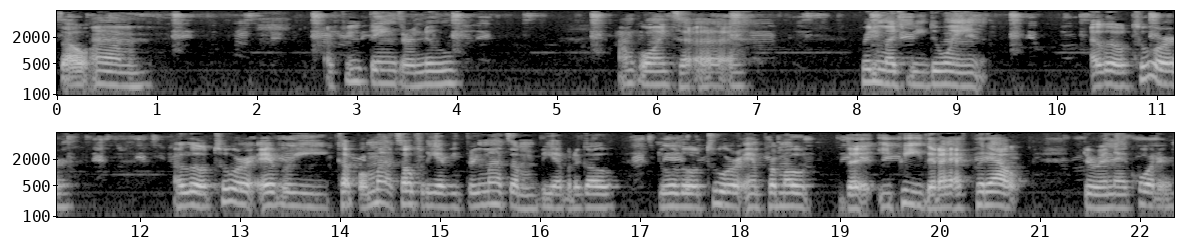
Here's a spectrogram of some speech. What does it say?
So um, a few things are new. I'm going to uh pretty much be doing a little tour, a little tour every couple months. Hopefully, every three months, I'm gonna be able to go do a little tour and promote the EP that I have put out during that quarter.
